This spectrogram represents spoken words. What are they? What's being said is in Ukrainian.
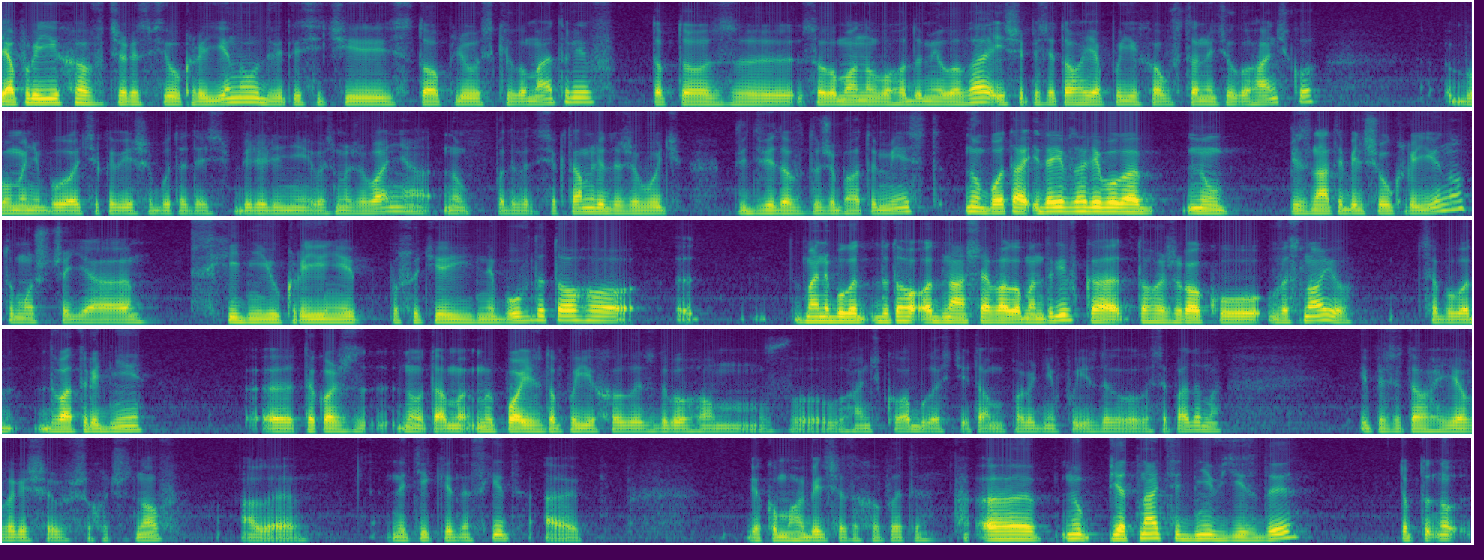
Я проїхав через всю Україну 2100 плюс кілометрів, тобто з Соломонового до Мілове, і ще після того я поїхав в станицю Луганську, бо мені було цікавіше бути десь біля лінії розмежування, ну, подивитися, як там люди живуть. Відвідав дуже багато міст. Ну, бо та ідея взагалі була ну, пізнати більше Україну, тому що я в східній Україні, по суті, і не був до того. Е, В мене була до того одна ще веломандрівка того ж року весною. Це було 2-3 дні. Е, Також ну, там, ми поїздом поїхали з другом в Луганську область, і там пару днів поїздили велосипедами. І після того я вирішив, що хочу знов, але не тільки на схід, а якомога більше захопити. Е, ну, 15 днів їзди. Тобто, ну,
